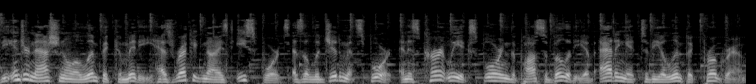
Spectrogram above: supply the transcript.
The International Olympic Committee has recognized esports as a legitimate sport and is currently exploring the possibility of adding it to the Olympic program.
